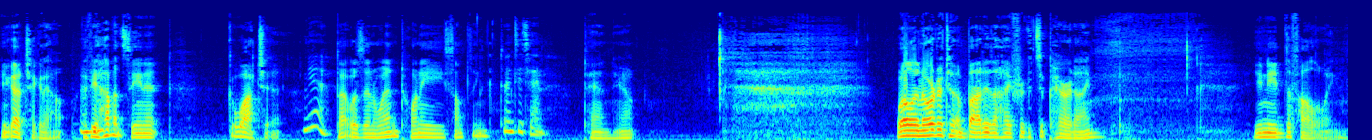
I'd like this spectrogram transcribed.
You got to check it out. If Mm-hmm. you haven't seen it, go watch it. Yeah, That was in when? 20 something? 2010. 10, yeah. Well, in order to embody the high frequency paradigm, you need the following.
